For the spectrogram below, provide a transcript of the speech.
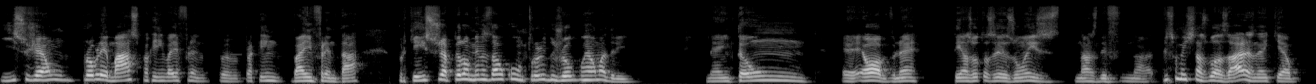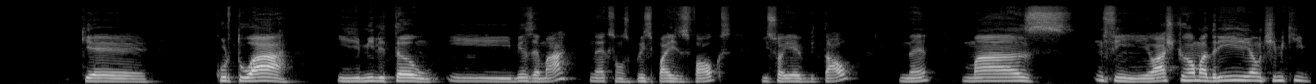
e isso já é um problemaço para quem, vai quem vai enfrentar, porque isso já pelo menos dá o controle do jogo para o Real Madrid. Né? Então, é, é, óbvio, né? Tem as outras lesões, nas, na, principalmente nas duas áreas, né? Que é, que é Courtois e Militão e Benzema, né, que são os principais desfalques, isso aí é vital, né? Mas, enfim, eu acho que o Real Madrid é um time que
